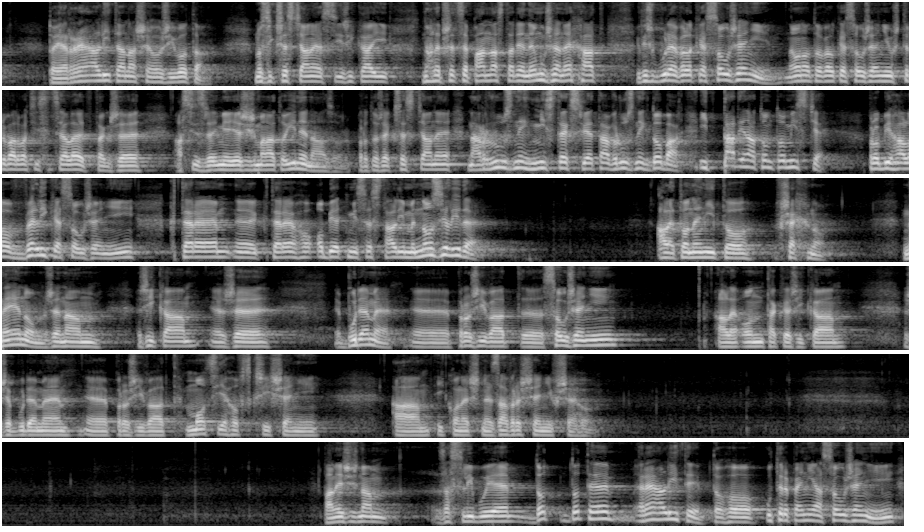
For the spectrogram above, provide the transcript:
to je realita našeho života. Mnozí křesťané si říkají, no ale přece pán nás tady nemůže nechat, když bude velké soužení. No, no to velké soužení už trvá 2000 let, takže asi zřejmě Ježíš má na to jiný názor, protože křesťané na různých místech světa v různých dobách, i tady na tomto místě, probíhalo veliké soužení, které, kterého oběťmi se stali mnozí lidé. Ale to není to všechno. Nejenom, že nám říká, že budeme eh, prožívat eh, soužení, ale on také říká, že budeme prožívat moc jeho vzkříšení a i konečné završení všeho. Pan Ježíš nám zaslíbuje do, do té reality toho utrpení a soužení,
